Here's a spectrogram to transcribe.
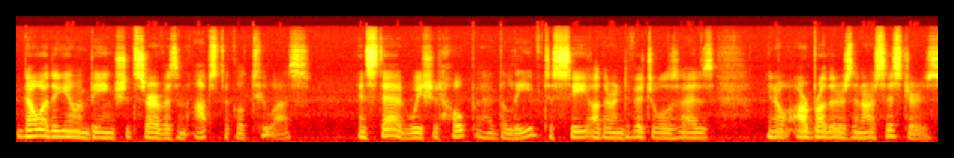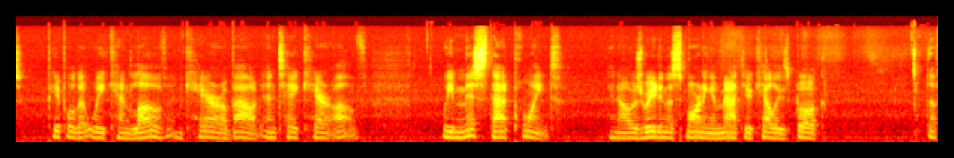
no other human being should serve as an obstacle to us. Instead, we should hope and believe to see other individuals as, you know, our brothers and our sisters, people that we can love and care about and take care of. We miss that point. You know, I was reading this morning in Matthew Kelly's book, the,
